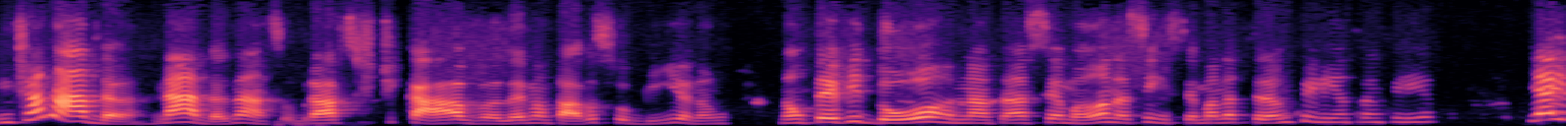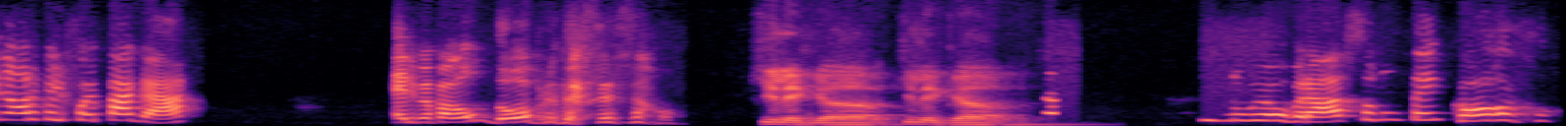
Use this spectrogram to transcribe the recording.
não tinha nada, nada, nada. O braço esticava, levantava, subia, não, não teve dor na, na semana, assim, semana tranquilinha, tranquilinha. E aí, na hora que ele foi pagar, ele me pagou o dobro da sessão. Que legal, que legal. No meu braço não tem como.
